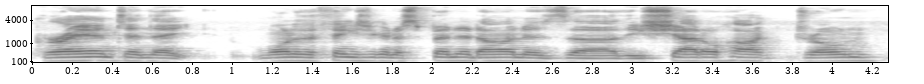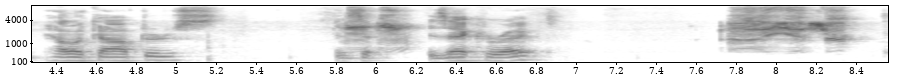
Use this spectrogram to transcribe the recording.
grant and that one of the things you're going to spend it on is uh, these Shadowhawk drone helicopters. Is that, is that correct? Uh, yes, sir.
